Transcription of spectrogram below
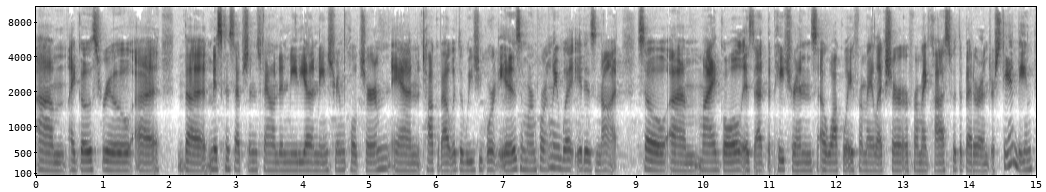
um, I go through uh, the misconceptions found in media and mainstream culture and talk about what the Ouija board is, and more importantly, what it is not. So um, my goal is that the patrons uh, walk away from my lecture or from my class with a better understanding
